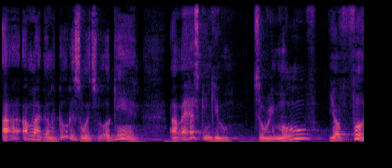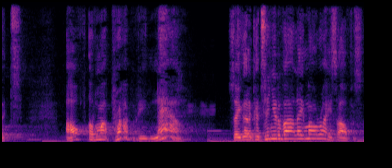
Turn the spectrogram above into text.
I, I'm not going to do this with you again. I'm asking you to remove your foot off of my property now. So you're going to continue to violate my rights, officer.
